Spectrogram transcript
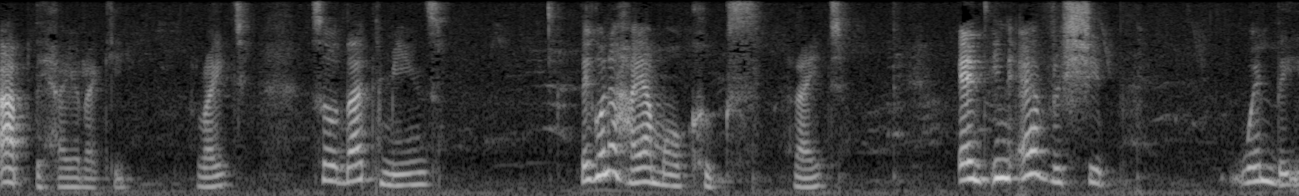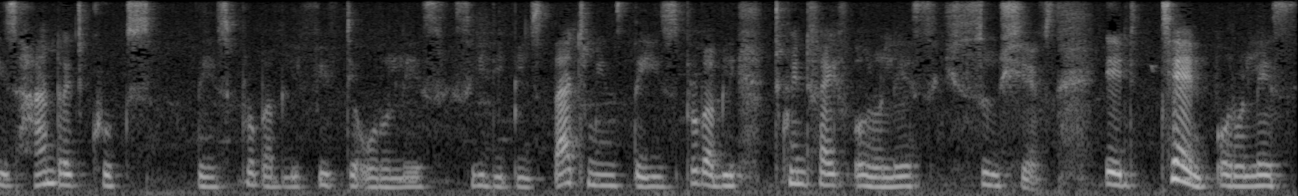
up the hierarchy right? So that means they're gonna hire more cooks right? And in every ship when there is 100 cooks there is probably 50 or less CDPs. That means there is probably 25 or less sous chefs and 10 or less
